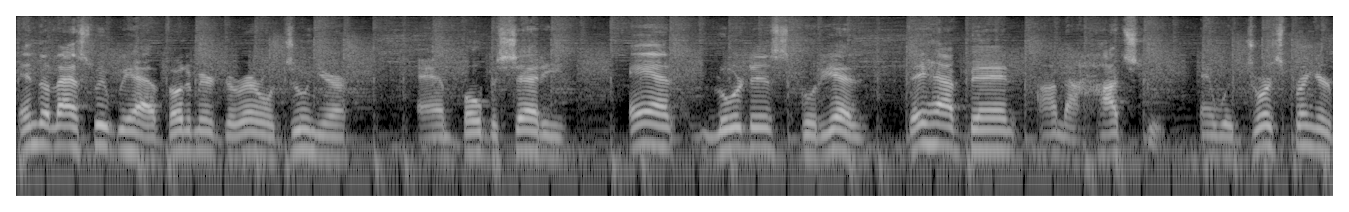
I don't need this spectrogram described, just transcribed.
In the last week, we have Vladimir Guerrero Jr. and Bo Bichette and Lourdes Gurriel. They have been on the hot streak. And with George Springer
